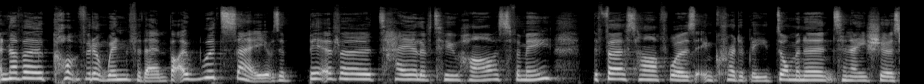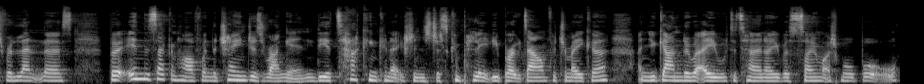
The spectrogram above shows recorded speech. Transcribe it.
Another confident win for them, but I would say it was a bit of a tale of two halves for me. The first half was incredibly dominant, tenacious, relentless, but in the second half, when the changes rang in, the attacking connections just completely broke down for Jamaica, and Uganda were able to turn over so much more ball.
